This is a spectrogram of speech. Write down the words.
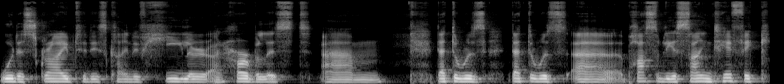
would ascribe to this kind of healer and herbalist um, that there was that there was uh, possibly a scientific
